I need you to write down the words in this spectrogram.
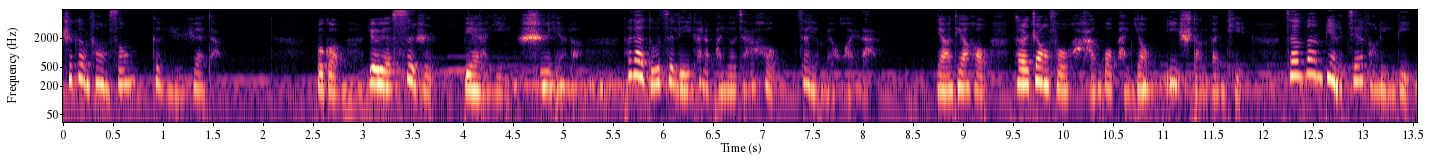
是更放松、更愉悦的。不过，六月四日，卞雅英失联了。她在独自离开了朋友家后，再也没有回来。两天后，她的丈夫和韩国朋友意识到了问题，在问遍了街坊邻里，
